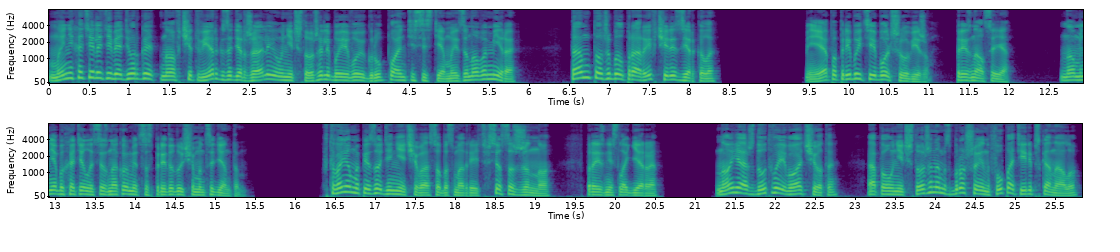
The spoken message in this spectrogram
«Мы не хотели тебя дергать, но в четверг задержали и уничтожили боевую группу антисистемы из иного мира. Там тоже был прорыв через зеркало». «Я по прибытии больше увижу», — признался я но мне бы хотелось ознакомиться с предыдущим инцидентом. «В твоем эпизоде нечего особо смотреть, все сожжено», — произнесла Гера. «Но я жду твоего отчета, а по уничтоженным сброшу инфу по Тирипс-каналу.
